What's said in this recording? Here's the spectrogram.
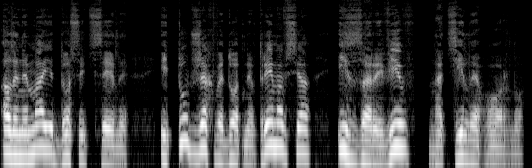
але немає досить сили. І тут же Хведот не втримався і заревів на ціле горло.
